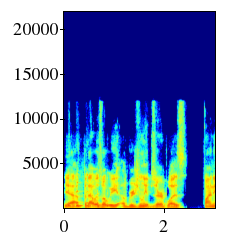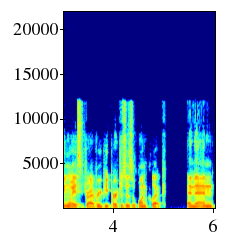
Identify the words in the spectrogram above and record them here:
Yeah, but that was what we originally observed was finding ways to drive repeat purchases with one click. And then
